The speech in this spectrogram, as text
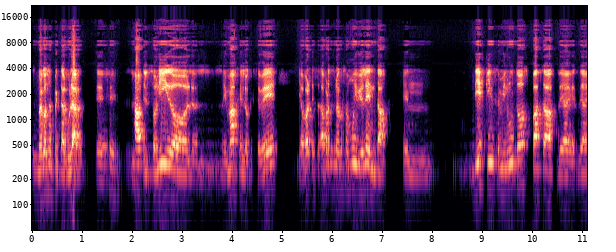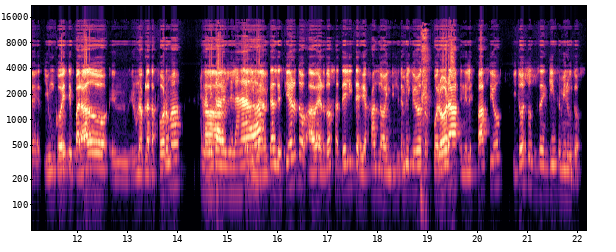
una cosa espectacular. Eh, ah. el, sonido, la, imagen, lo que se ve, y aparte, aparte es una cosa muy violenta. En 10, 15 minutos pasa de, y un cohete parado en, una plataforma en la mitad de la nada. En la mitad del desierto, a ver, dos satélites viajando a 27.000 kilómetros por hora en el espacio, y todo eso sucede en 15 minutos.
